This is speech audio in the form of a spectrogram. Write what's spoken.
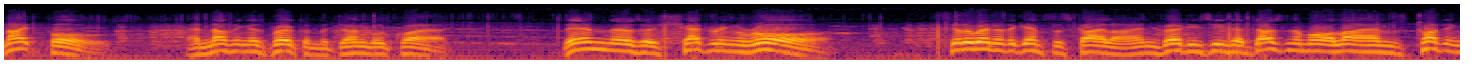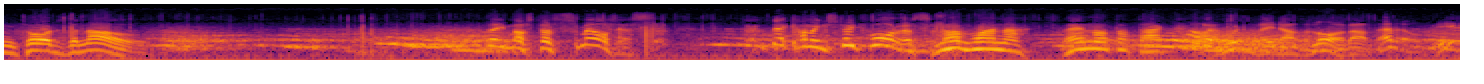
Night falls, and nothing has broken the jungle quiet. Then there's a shattering roar. Silhouetted against the skyline, Bertie sees a dozen or more lions trotting towards the knoll. They must have smelt us. They're coming straight for us. No, Bwana. They're not attack. Oh, I wouldn't lay down the law about that, Elfie.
